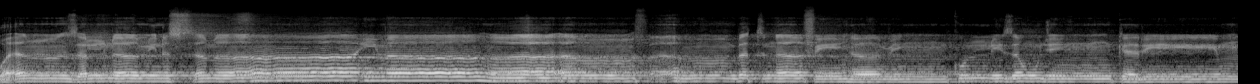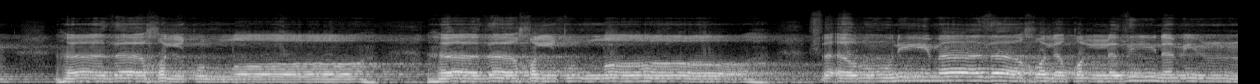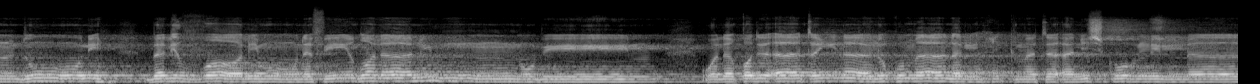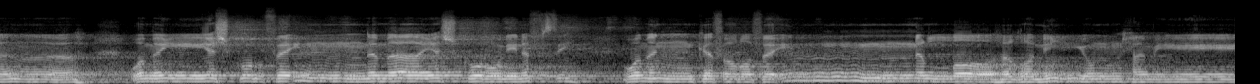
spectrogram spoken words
وأنزلنا من السماء ماء فأنبتنا فيها من كل زوج كريم. هذا خلق الله هذا خلق الله. فأروني ماذا خلق الذين من دونه؟ بل الظالمون في ضلال مبين. ولقد آتينا لقمان الحكمة أن اشكر لله ومن يشكر فإنما يشكر لنفسه ومن كفر فإن الله غني حميد.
